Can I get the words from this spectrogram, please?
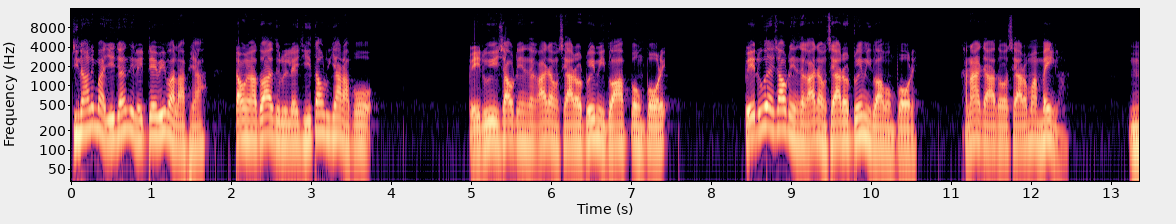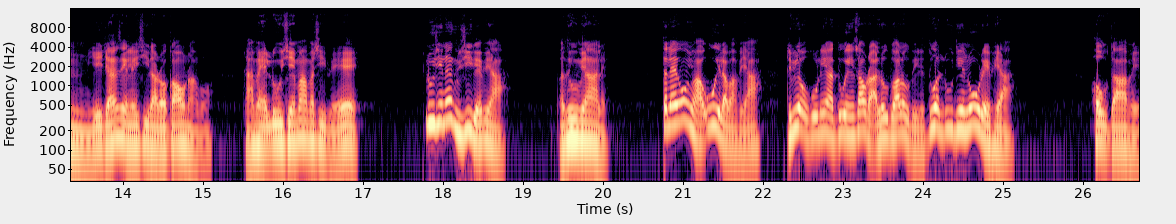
ဒီနားလေးမှာရေချမ်းစင်လေးတဲပေးပါလားဗျာတောင်ရသွားတဲ့သူတွေလည်းရေတောက်လို့ရတာပေါ့ပေတူရဲ့လျှောက်တင်စကားကြောင့်ဆရာတော်တွေးမိသွားပုံပေါ်တယ်ပေတူရဲ့လျှောက်တင်စကားကြောင့်ဆရာတော်တွေးမိသွားပုံပေါ်တယ်ခဏကြာတော့ဆရာတော်မမိတ်လာอืมရေချမ်းစင်လေးရှိတာတော့ကောင်းတာပေါ့ဒါမဲ့လူရှင်မမရှိပဲလူရှင်တဲ့သူရှိတယ်ဗျာဘယ်သူများလဲ တလဲကုန်းရွာဥဝေလာပါဗျာတပြည့်တော့ဟိုနေ့ကသူအိမ်ဆောက်တာအလုပ်သွားလုပ်သေးတယ် तू ကလူချင်းလို့တယ်ဗျာဟုတ်သားပဲ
